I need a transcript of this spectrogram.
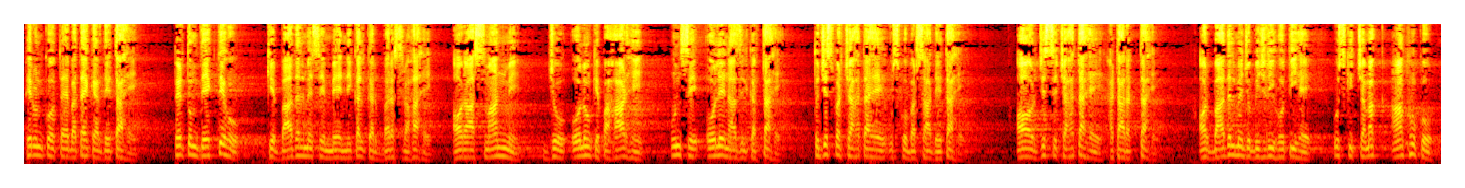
پھر ان کو طے بتہ کر دیتا ہے۔ پھر تم دیکھتے ہو کہ بادل میں سے میں نکل کر برس رہا ہے، اور آسمان میں جو اولوں کے پہاڑ ہیں، ان سے اولے نازل کرتا ہے۔ تو جس پر چاہتا ہے، اس کو برسا دیتا ہے، اور جس سے چاہتا ہے، ہٹا رکھتا ہے۔ اور بادل میں جو بجلی ہوتی ہے، اس کی چمک آنکھوں کو،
